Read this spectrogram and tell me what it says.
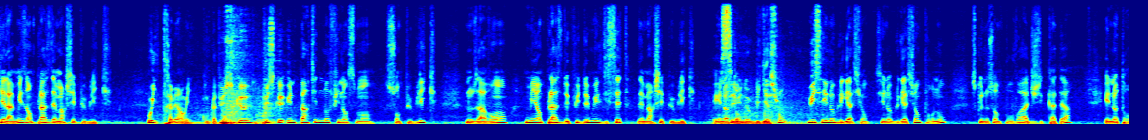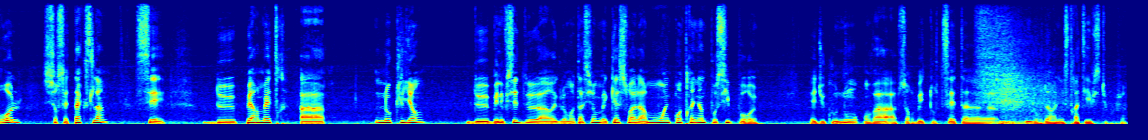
qui est la mise en place des marchés publics. Oui, très bien, oui, complètement. Puisque, puisque une partie de nos financements sont publics, nous avons mis en place depuis 2017 des marchés publics. Et notre- C'est une obligation? Oui, c'est une obligation. C'est une obligation pour nous, parce que nous sommes pouvoir adjudicateur. Et notre rôle sur cet axe-là, c'est de permettre à nos clients de bénéficier de la réglementation, mais qu'elle soit la moins contraignante possible pour eux. Et du coup, nous, on va absorber toute cette euh, lourdeur administrative, si tu préfères.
